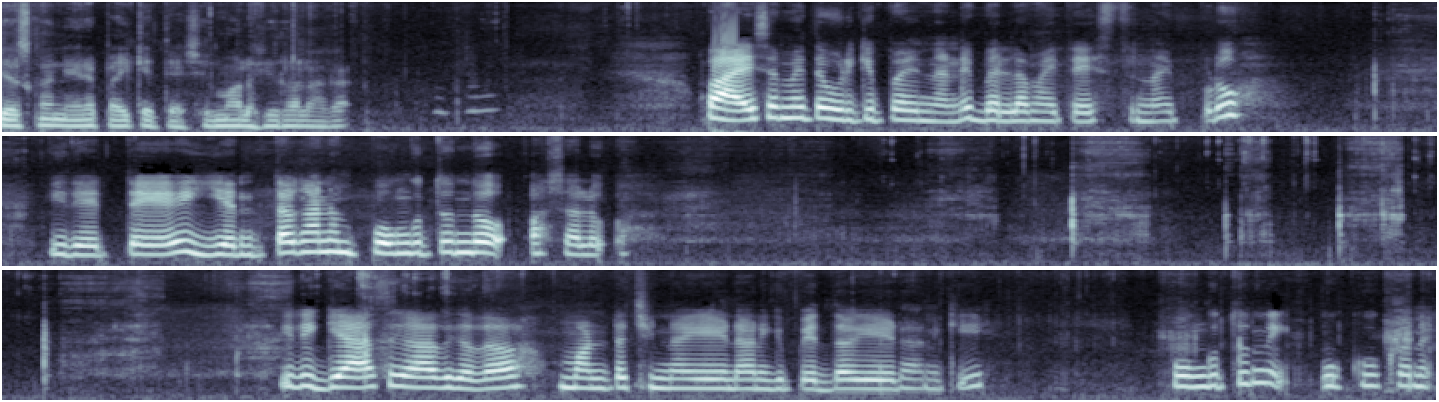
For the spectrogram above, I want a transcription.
చేసుకొని నేనే పైకి ఎత్తా సినిమాలో హీరో లాగా పాయసం అయితే ఉడికిపోయిందండి బెల్లం అయితే వేస్తున్నా ఇప్పుడు. ఇదైతే ఎంతగానం పొంగుతుందో అసలు. ఇది గ్యాస్ కాదు కదా మంట చిన్న వేయడానికి పెద్ద వేయడానికి పొంగుతుంది ఉక్కుకనే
